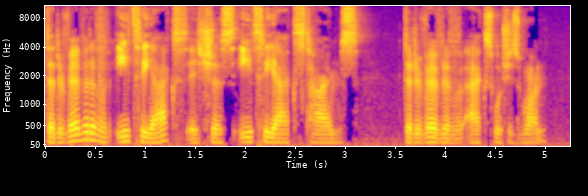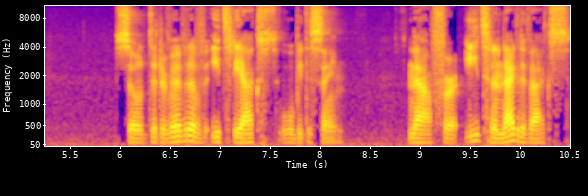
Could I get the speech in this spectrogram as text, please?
the derivative of e to the x is just e to the x times the derivative of x, which is 1. So the derivative of e to the x will be the same. Now for e to the negative x,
